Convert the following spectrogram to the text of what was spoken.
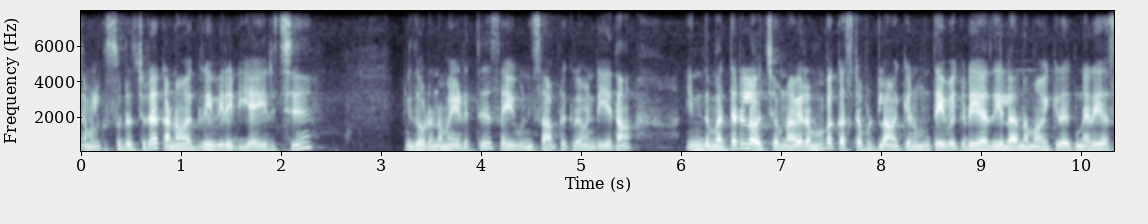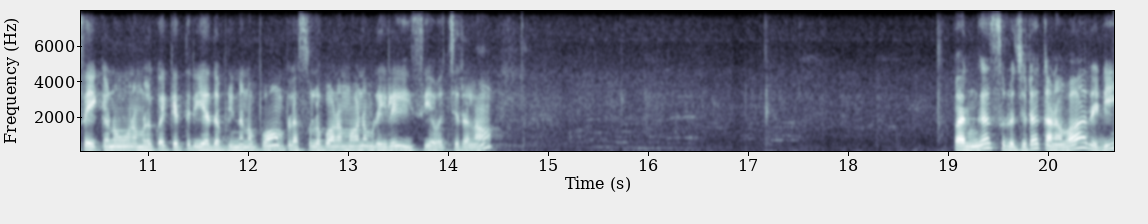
நம்மளுக்கு சுட சுட கனவா கிரேவி ரெடி ஆயிடுச்சு இதோடு நம்ம எடுத்து சேவ் பண்ணி சாப்பிட்டுக்கிற வேண்டியே தான் இந்த மெத்தடில் வச்சோம்னாவே ரொம்ப கஷ்டப்பட்டுலாம் வைக்கணும்னு தேவை கிடையாது. எல்லோரும் நம்ம வைக்கிறதுக்கு நிறையா சேர்க்கணும். நம்மளுக்கு வைக்க தெரியாது அப்படின்னு நினைப்போம். அப்போலாம் சுலபமான முறையில் ஈஸியாக வச்சிடலாம். பாருங்கள் சுட சுட கனவா ரெடி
